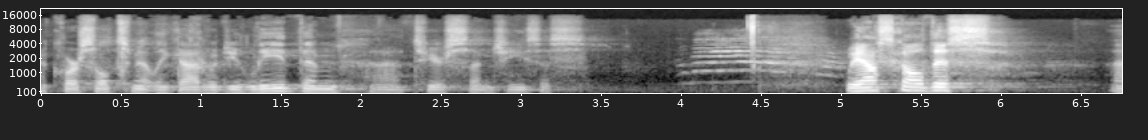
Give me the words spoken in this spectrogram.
Of course, ultimately, God, would you lead them uh, to your son, Jesus? We ask all this uh,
